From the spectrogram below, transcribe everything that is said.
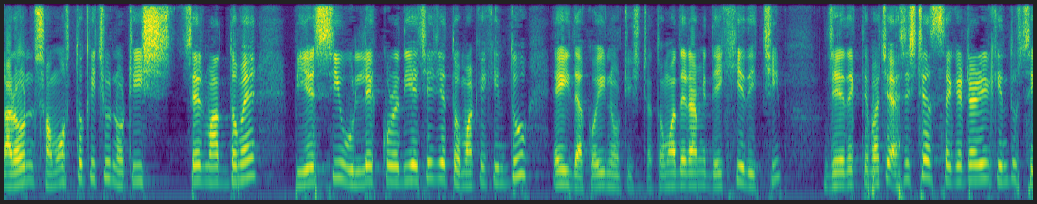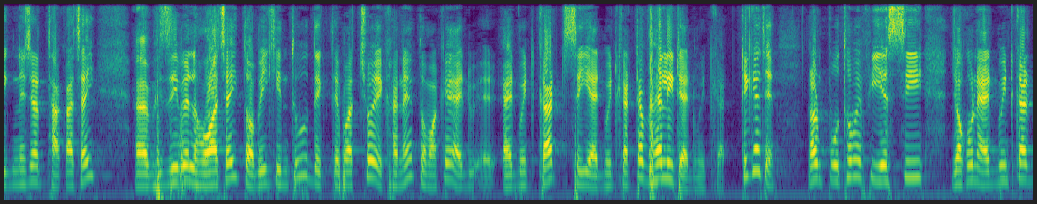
কারণ সমস্ত কিছু নোটিশের মাধ্যমে পিএসসি উল্লেখ করে দিয়েছে যে তোমাকে কিন্তু এই দেখো, এই নোটিশটা, তোমাদের আমি দেখিয়ে দিচ্ছি। যে দেখতে পাচ্ছ অ্যাসিস্ট্যান্ট সেক্রেটারির কিন্তু সিগনেচার থাকা চাই ভিজিবল হওয়া চাই, তবেই কিন্তু দেখতে পাচ্ছ এখানে তোমাকে অ্যাডমিট কার্ড সেই অ্যাডমিট কার্ডটা ভ্যালিড অ্যাডমিট কার্ড ঠিক আছে? কারণ প্রথমে পিএসসি যখন অ্যাডমিট কার্ড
